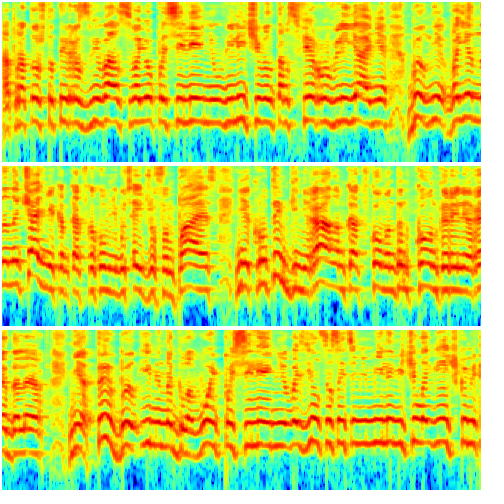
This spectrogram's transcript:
а про то, что ты развивал свое поселение, увеличивал там сферу влияния, был не военно-начальником, как в каком-нибудь Age of Empires, не крутым генералом, как в Command Conquer, Conquer или Red Alert. Нет, ты был именно главой поселения, возился с этими милыми человечками,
